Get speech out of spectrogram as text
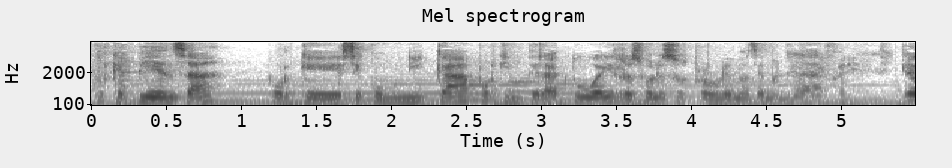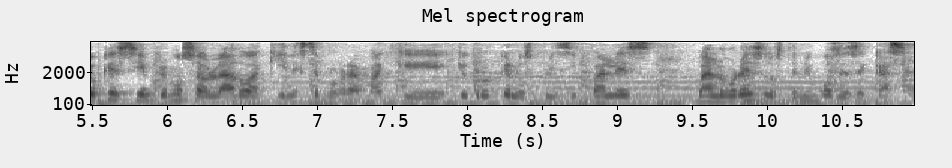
Porque piensa, porque se comunica, porque interactúa y resuelve sus problemas de manera diferente. Creo que siempre hemos hablado aquí en este programa que yo creo que los principales valores los tenemos desde casa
